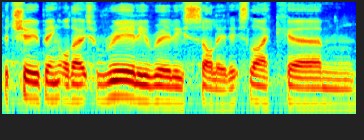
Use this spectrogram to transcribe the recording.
the tubing, although it's really, really solid. It's like, um,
